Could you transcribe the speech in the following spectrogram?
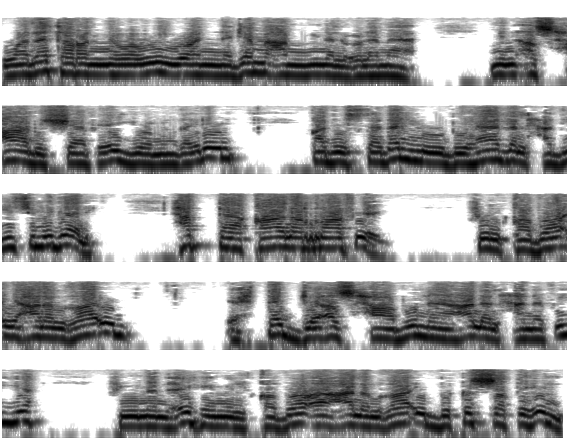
وذكر النووي أن جمعا من العلماء من أصحاب الشافعي ومن غيرهم قد استدلوا بهذا الحديث لذلك. حتى قال الرافعي في القضاء على الغائب احتج أصحابنا على الحنفية في منعهم القضاء على الغائب بقصة هند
